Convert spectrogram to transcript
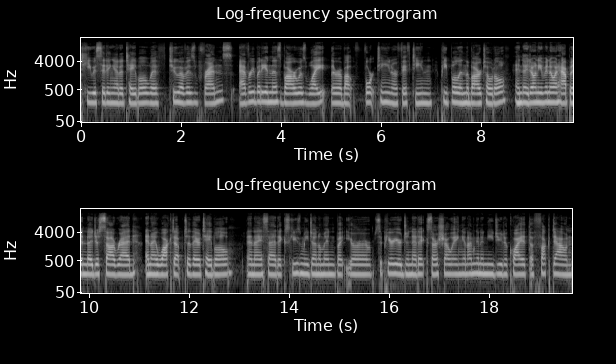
he was sitting at a table with two of his friends. Everybody in this bar was white. There were about 14 or 15 people in the bar total. And I don't even know what happened. I just saw red and I walked up to their table and I said, Excuse me, gentlemen, but your superior genetics are showing, and I'm going to need you to quiet the fuck down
